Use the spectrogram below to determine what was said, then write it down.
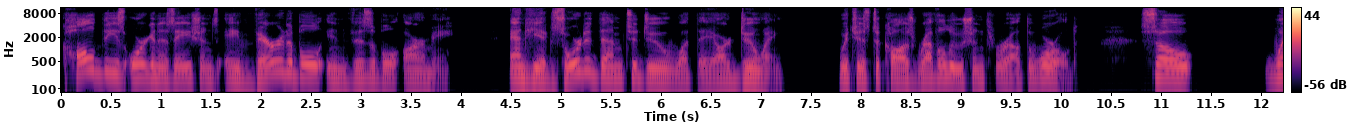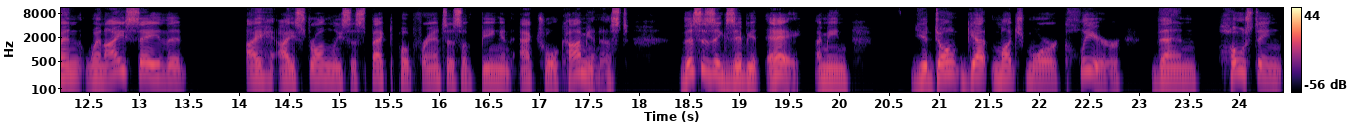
called these organizations a veritable invisible army, and he exhorted them to do what they are doing, which is to cause revolution throughout the world. So when when I say that I I strongly suspect Pope Francis of being an actual communist, this is exhibit A. I mean, you don't get much more clear than hosting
